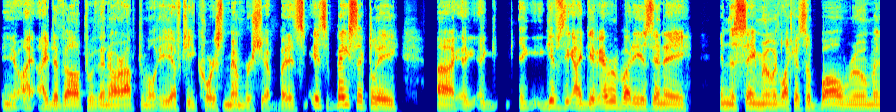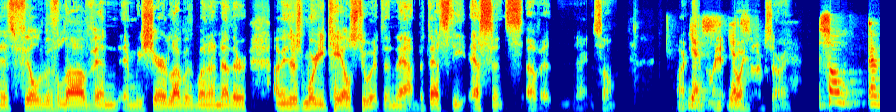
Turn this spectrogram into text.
you know, I, I developed within our optimal EFT course membership, but it's, it's basically, uh, it, it gives the idea of everybody is in a, in the same room, like it's a ballroom and it's filled with love and, and we share love with one another. I mean, there's more details to it than that, but that's the essence of it. Right? So, all right. Yes, Go ahead, yes. go ahead. I'm sorry. So, uh,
